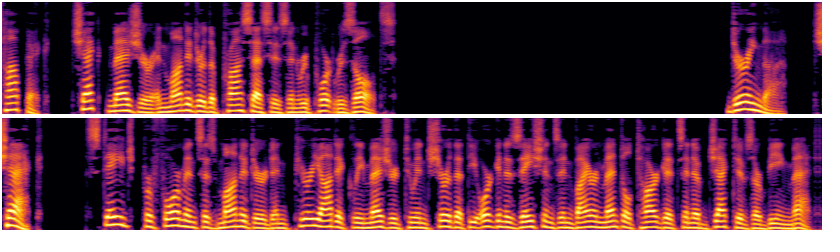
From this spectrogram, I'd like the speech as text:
Topic: Check, measure and monitor the processes and report results. During the check stage, performance is monitored and periodically measured to ensure that the organization's environmental targets and objectives are being met.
